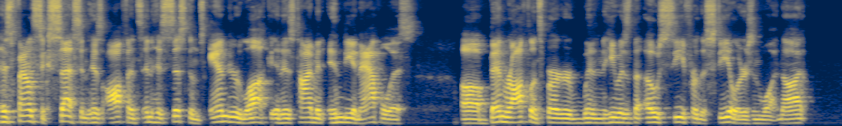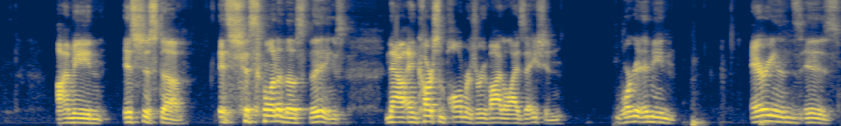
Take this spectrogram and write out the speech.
has found success in his offense, in his systems. Andrew Luck in his time in Indianapolis, uh, Ben Roethlisberger when he was the OC for the Steelers and whatnot. I mean, it's just uh, it's just one of those things. Now, and Carson Palmer's revitalization, we're I mean, Arians is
